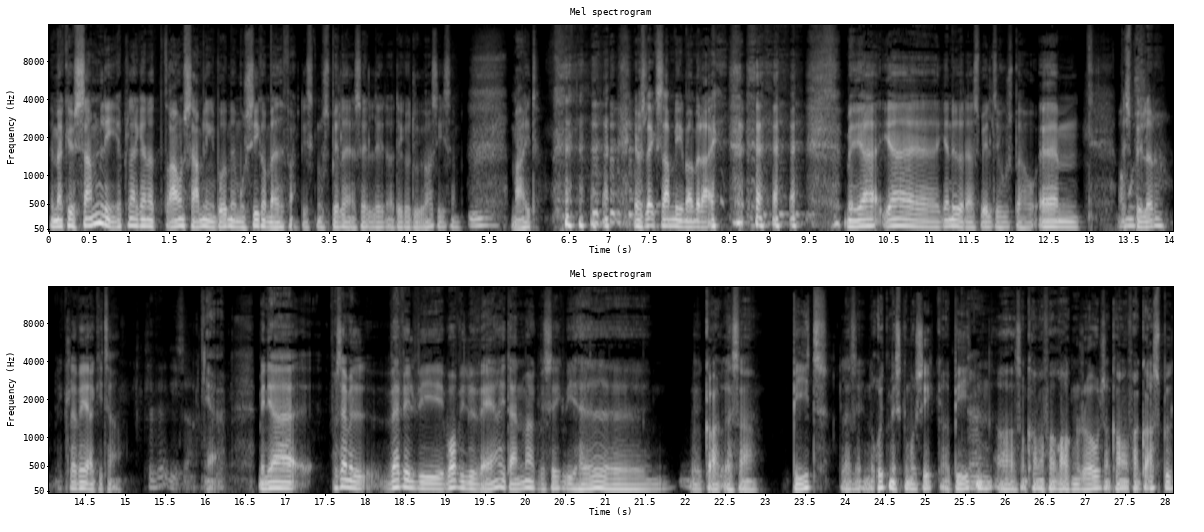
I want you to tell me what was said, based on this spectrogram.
Men man kan jo sammenligne, jeg plejer gerne at drage en sammenligning både med musik og mad faktisk. Nu spiller jeg selv lidt, og det gør du jo også, Isam. Mm. Meget. jeg vil slet ikke sammenligne mig med dig. Men jeg, jeg, jeg nyder der at spille til husbehov. Um, Hvad spiller du? Klaver og guitar. Klaver og guitar. Ja. Men jeg, for eksempel, hvad vil vi, hvor ville vi være i Danmark, hvis ikke vi havde øh, godt, altså beat, altså en rytmiske musik og beaten, ja. og som kommer fra rock and roll, som kommer fra gospel,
